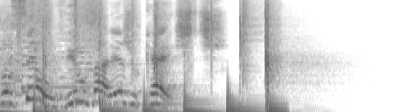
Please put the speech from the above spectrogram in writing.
Você ouviu o Varejo Cast.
